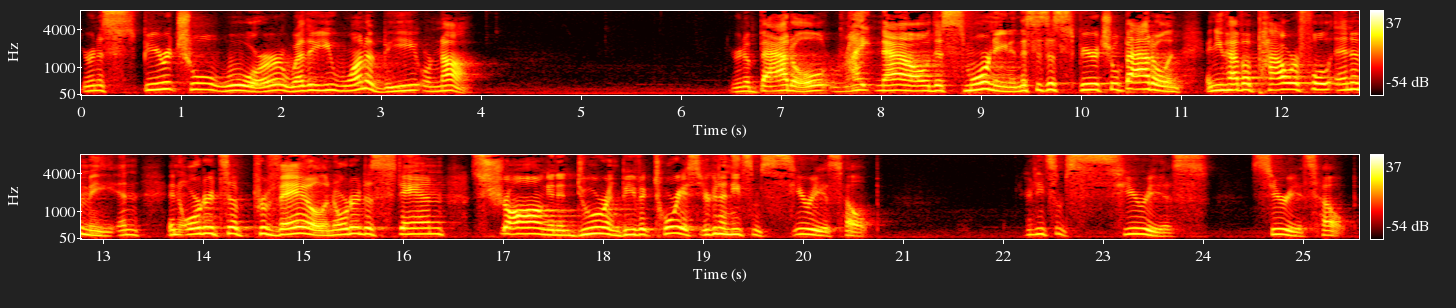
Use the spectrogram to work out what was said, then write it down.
You're in a spiritual war, whether you want to be or not. You're in a battle right now, this morning, and this is a spiritual battle, and, and you have a powerful enemy. And in order to prevail, in order to stand strong and endure and be victorious, you're going to need some serious help. You're going to need some serious, serious help.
